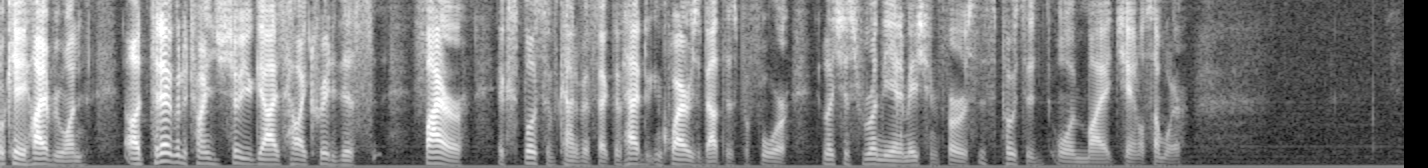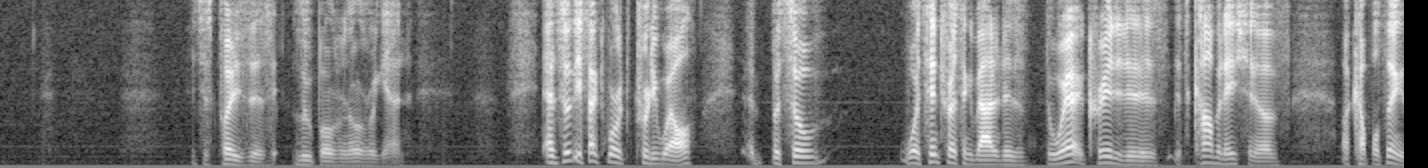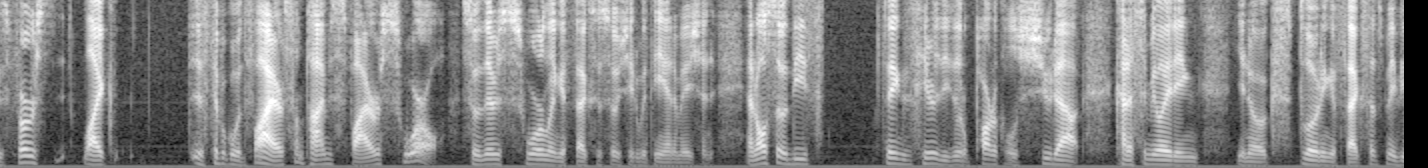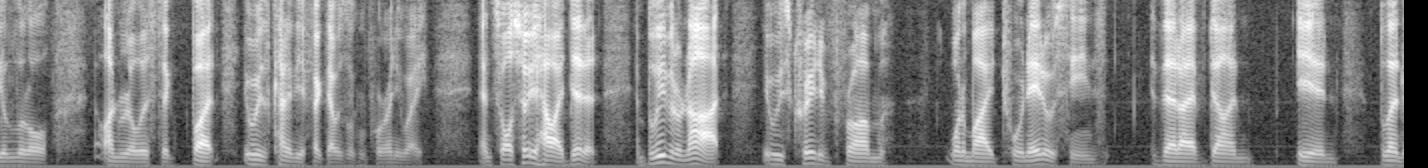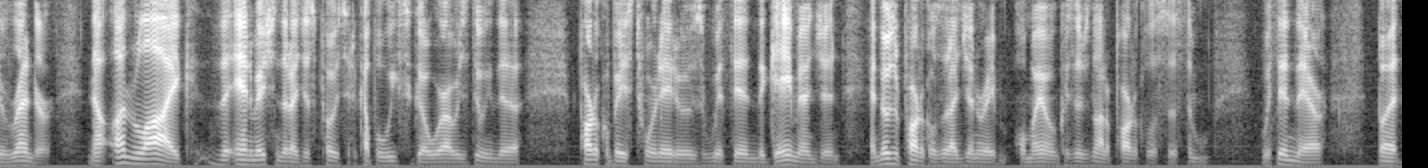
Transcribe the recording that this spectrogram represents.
Okay, hi everyone. Uh, today I'm going to try and show you guys how I created this fire explosive kind of effect. I've had inquiries about this before. Let's just run the animation first. This is posted on my channel somewhere. It just plays this loop over and over again. And so the effect worked pretty well. But so what's interesting about it is the way I created it is it's a combination of a couple things. First, like is typical with fire, sometimes fires swirl. So there's swirling effects associated with the animation. And also these things here, these little particles shoot out, kind of simulating, you know, exploding effects. That's maybe a little unrealistic, but it was kind of the effect I was looking for anyway. And so I'll show you how I did it. And believe it or not, it was created from one of my tornado scenes that I've done in Blender Render. Now, unlike the animation that I just posted a couple weeks ago where I was doing the particle-based tornadoes within the game engine, and those are particles that I generate on my own because there's not a particle system within there. But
